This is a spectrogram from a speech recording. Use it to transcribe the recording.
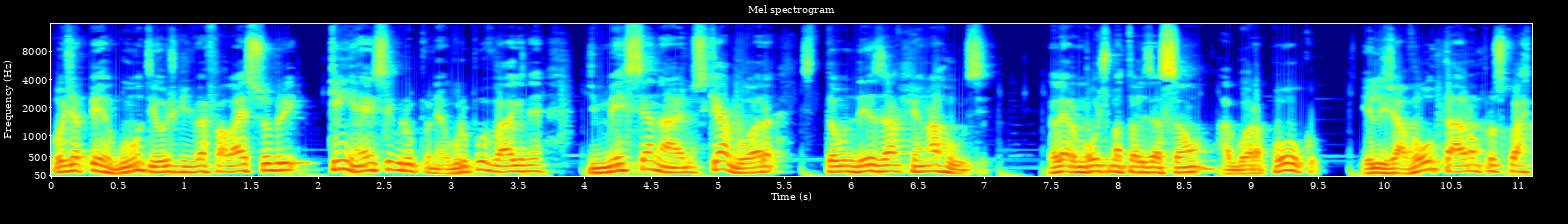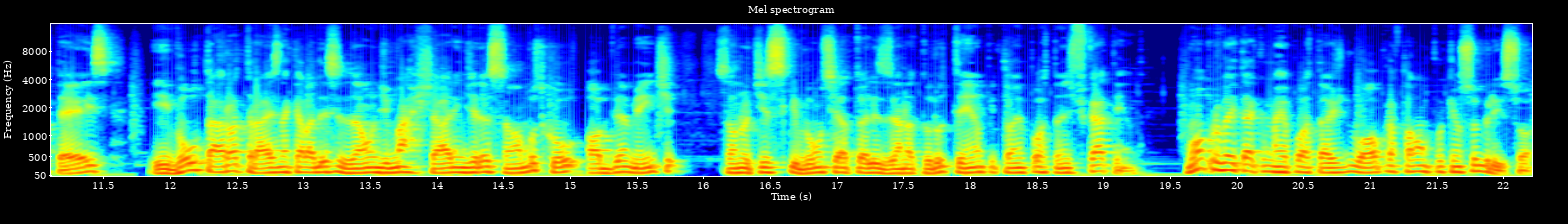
hoje a pergunta e hoje o que a gente vai falar é sobre quem é esse grupo, né? O grupo Wagner de mercenários que agora estão desafiando a Rússia. Galera, uma última atualização, agora há pouco, eles já voltaram para os quartéis e voltaram atrás naquela decisão de marchar em direção a Moscou. Obviamente, são notícias que vão se atualizando a todo tempo, então é importante ficar atento. Vamos aproveitar aqui uma reportagem do UOL para falar um pouquinho sobre isso. Ó.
